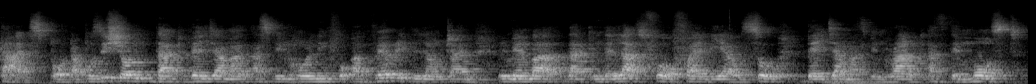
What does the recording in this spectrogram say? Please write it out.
third spot, a position that Belgium has been holding for a very long time. Remember that in the last four or five years or so, Belgium has been ranked as the most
